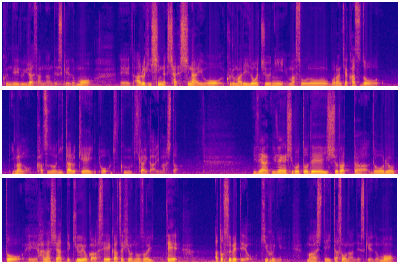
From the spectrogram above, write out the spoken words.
組んでいるイラさんなんですけれども、えー、ある日市内を車で移動中に、まあ、そのボランティア活動今の活動に至る経緯を聞く機会がありました以前以前仕事で一緒だった同僚と、えー、話し合って給与から生活費を除いてあと全てを寄付に回していたそうなんですけれども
